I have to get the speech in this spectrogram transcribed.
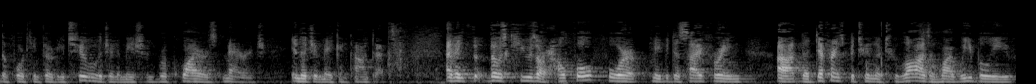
the 1432 legitimation requires marriage in the Jamaican context. I think those cues are helpful for maybe deciphering uh, the difference between the two laws and why we believe,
